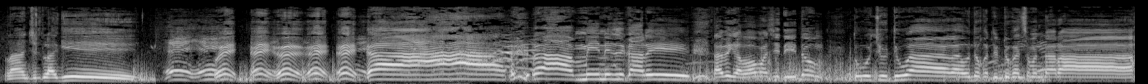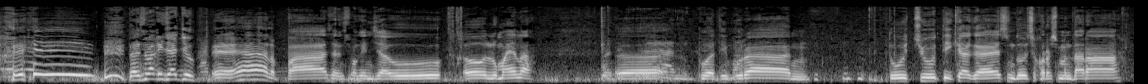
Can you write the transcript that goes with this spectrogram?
Lanjut lagi. Eh, eh. Weh, eh, eh, eh, eh, ah, ah, mini sekali. Tapi nggak apa-apa masih dihitung. 7-2 untuk kedudukan sementara. dan semakin jauh. Eh, lepas dan semakin jauh. Oh, lumayan lah. Eh, buat hiburan. 7-3 guys untuk skor sementara.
